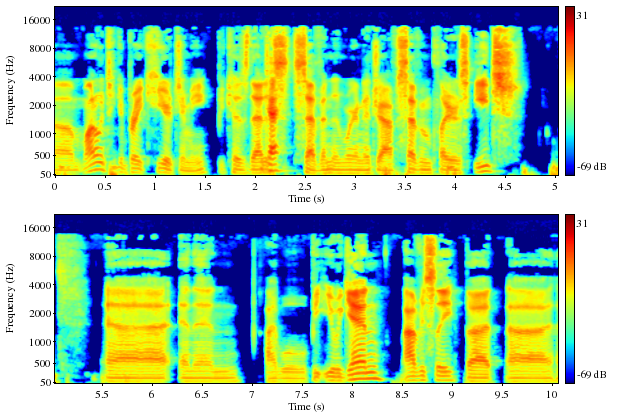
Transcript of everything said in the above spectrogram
Um, why don't we take a break here, Jimmy? Because that okay. is seven, and we're going to draft seven players each, uh, and then I will beat you again, obviously, but uh,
